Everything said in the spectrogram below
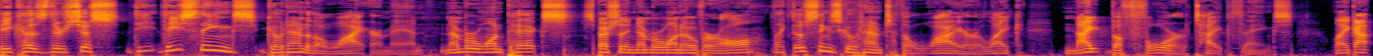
because there's just these things go down to the wire, man. Number one picks, especially number one overall, like those things go down to the wire, like night before type things. Like I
